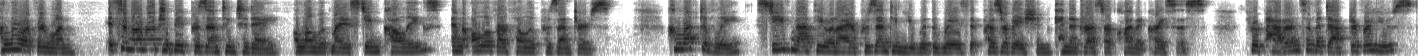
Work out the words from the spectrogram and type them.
Hello, everyone. It's an honor to be presenting today, along with my esteemed colleagues and all of our fellow presenters. Collectively, Steve, Matthew, and I are presenting you with the ways that preservation can address our climate crisis through patterns of adaptive reuse,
